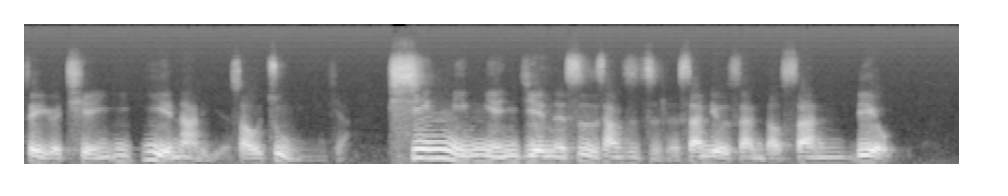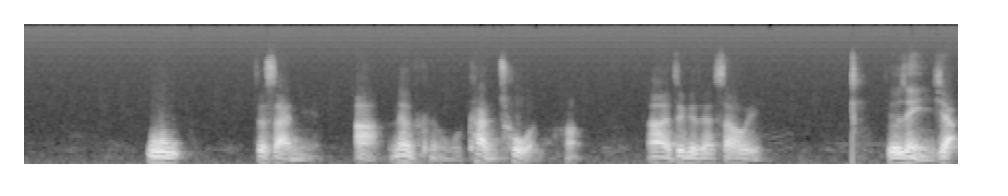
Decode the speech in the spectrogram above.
这个前一页那里稍微注明一下。兴宁年间呢，事实上是指的三六三到三六五这三年啊，那可能我看错了哈，啊，这个再稍微纠正一下。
